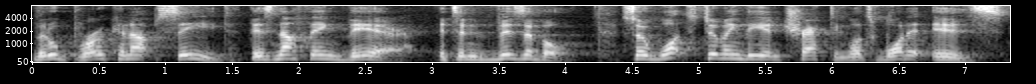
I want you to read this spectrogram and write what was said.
little broken up seed. There's nothing there. It's invisible. So what's doing the attracting? Well, it's what it is.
